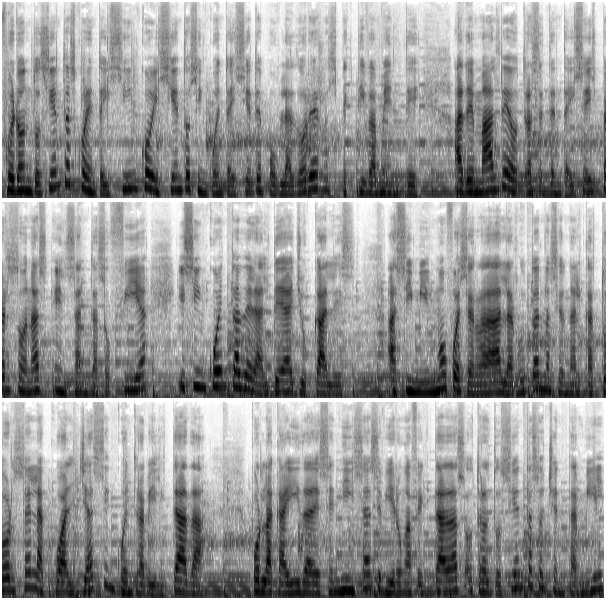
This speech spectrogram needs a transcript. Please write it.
fueron 245 y 157 pobladores respectivamente, además de otras 76 personas en Santa Sofía y 50 de la aldea Yucales. Asimismo, fue cerrada la Ruta Nacional 14, la cual ya se encuentra habilitada. Por la caída de ceniza se vieron afectadas otras 280 mil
